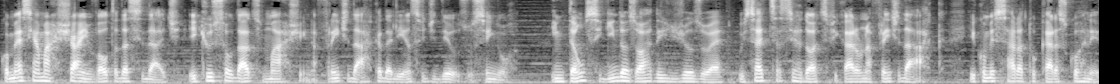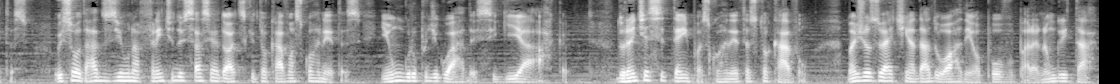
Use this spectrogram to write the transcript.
comecem a marchar em volta da cidade e que os soldados marchem na frente da arca da aliança de Deus, o Senhor. Então, seguindo as ordens de Josué, os sete sacerdotes ficaram na frente da arca e começaram a tocar as cornetas. Os soldados iam na frente dos sacerdotes que tocavam as cornetas, e um grupo de guardas seguia a arca. Durante esse tempo, as cornetas tocavam, mas Josué tinha dado ordem ao povo para não gritar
